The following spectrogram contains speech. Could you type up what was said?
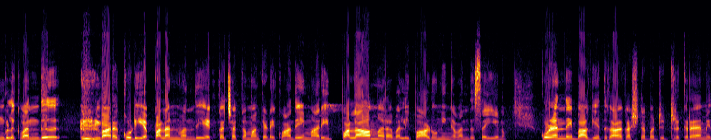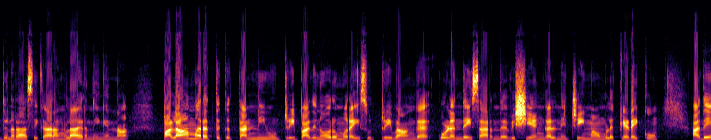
உங்களுக்கு வந்து வரக்கூடிய பலன் வந்து எக்கச்சக்கமாக கிடைக்கும். அதே மாதிரி பலாமர வழிபாடும் நீங்கள் வந்து செய்யணும். குழந்தை பாக்கியத்துக்காக கஷ்டப்பட்டுட்ருக்கிற மிதுன ராசிக்காரங்களாக இருந்தீங்கன்னா பலாமரத்துக்கு தண்ணி ஊற்றி பதினோரு முறை சுற்றி வாங்க. குழந்தை சார்ந்த விஷயங்கள் நிச்சயமாக உங்களுக்கு கிடைக்கும். அதே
